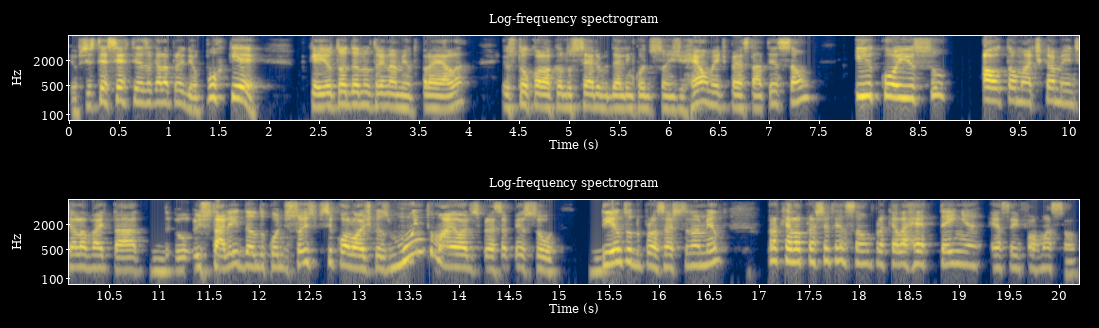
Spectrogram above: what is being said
Eu preciso ter certeza que ela aprendeu. Por quê? Porque aí eu estou dando um treinamento para ela, eu estou colocando o cérebro dela em condições de realmente prestar atenção, e com isso, automaticamente ela vai estar. Tá, eu estarei dando condições psicológicas muito maiores para essa pessoa dentro do processo de treinamento para que ela preste atenção, para que ela retenha essa informação.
